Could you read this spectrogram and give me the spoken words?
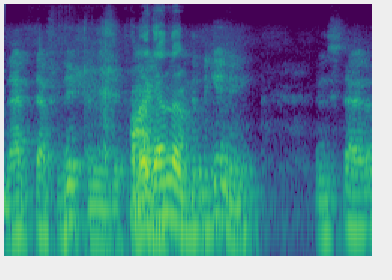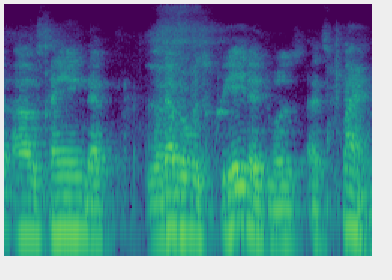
that definition defined again, the- from the beginning, instead of saying that whatever was created was as planned.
